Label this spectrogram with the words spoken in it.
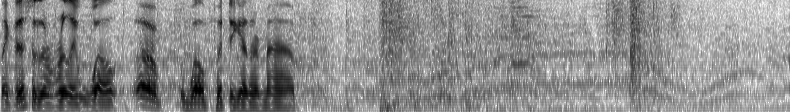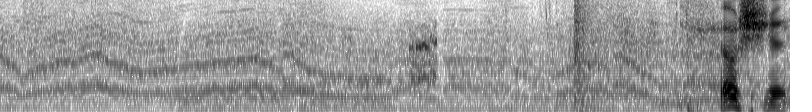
Like this is a really well, oh, well put together map. Oh shit.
